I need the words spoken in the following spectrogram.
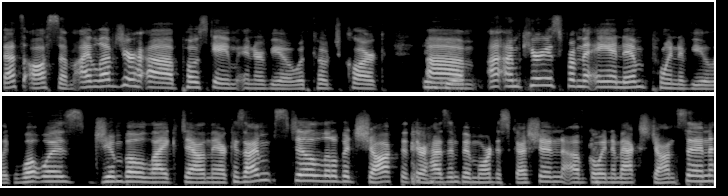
that's awesome. I loved your uh, post game interview with Coach Clark. Um, I- am curious from the A and M point of view, like what was Jimbo like down there? Because I'm still a little bit shocked that there hasn't been more discussion of going to Max Johnson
